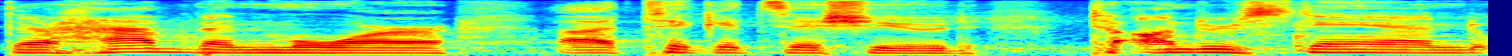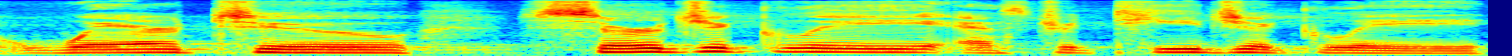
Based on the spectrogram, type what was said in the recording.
there have been more uh, tickets issued, to understand where to surgically and strategically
